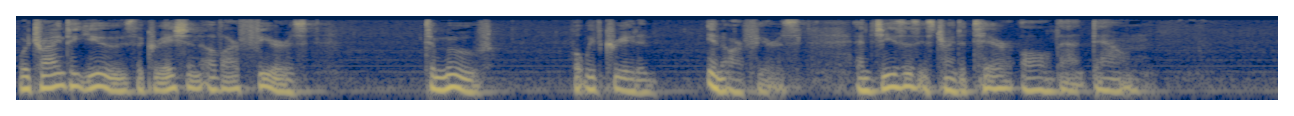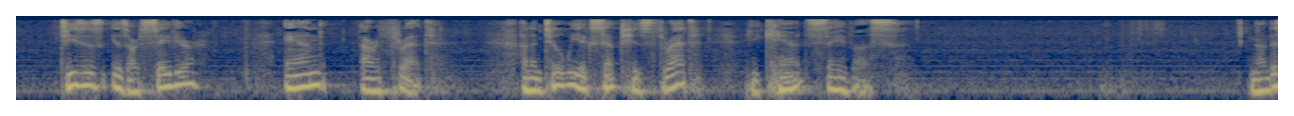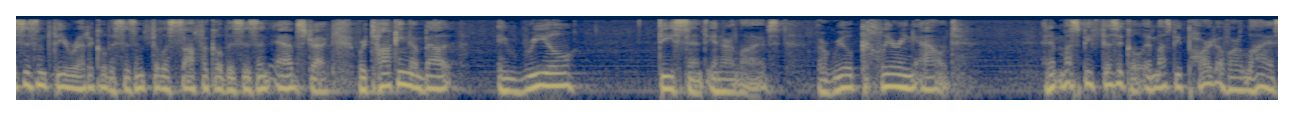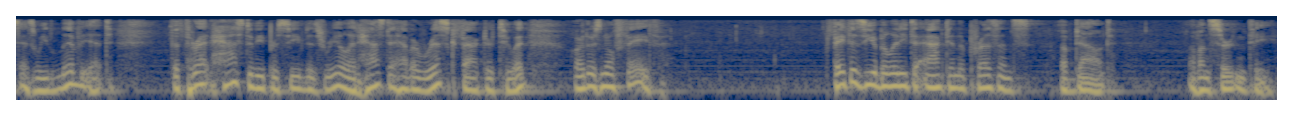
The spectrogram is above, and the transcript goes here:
We're trying to use the creation of our fears to move what we've created in our fears. And Jesus is trying to tear all that down. Jesus is our Savior and our threat. And until we accept his threat, he can't save us. Now, this isn't theoretical, this isn't philosophical, this isn't abstract. We're talking about a real descent in our lives, a real clearing out. And it must be physical, it must be part of our lives as we live it. The threat has to be perceived as real, it has to have a risk factor to it, or there's no faith. Faith is the ability to act in the presence of doubt, of uncertainty,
